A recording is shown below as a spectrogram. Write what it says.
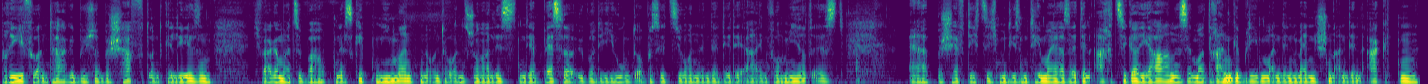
Briefe und Tagebücher beschafft und gelesen. Ich wage mal zu behaupten, es gibt niemanden unter uns Journalisten, der besser über die Jugendopposition in der DDR informiert ist. Er beschäftigt sich mit diesem Thema ja seit den 80er Jahren, ist immer dran geblieben an den Menschen, an den Akten,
